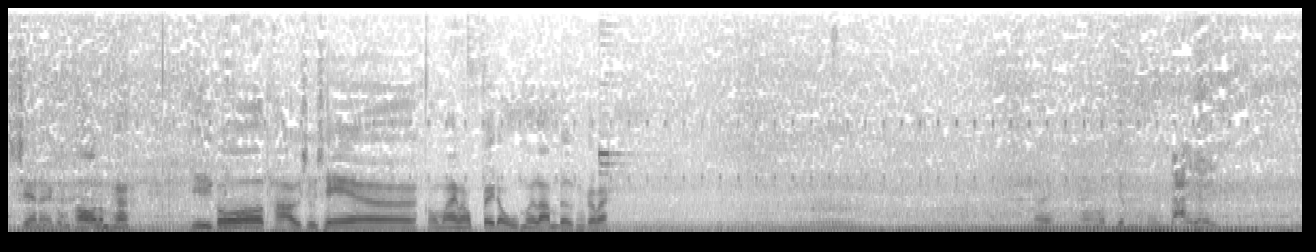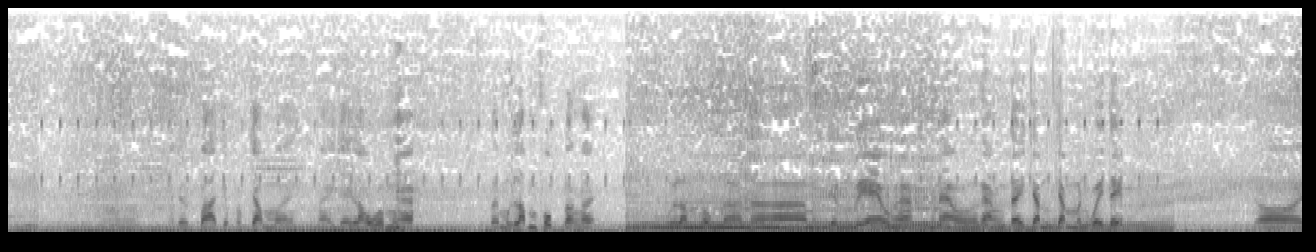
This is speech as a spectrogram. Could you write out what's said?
Xe này cũng khó lắm ha chỉ có thợ sửa xe có máy móc đầy đủ mới làm được các bạn. Đây lập trình. Cái này Ừ, được 30 phần trăm rồi. Này chạy lâu lắm nha. Tới 15 phút lần đấy 15 phút à, mình dừng video ha. Nào gần tới trăm trăm mình quay tiếp. Rồi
